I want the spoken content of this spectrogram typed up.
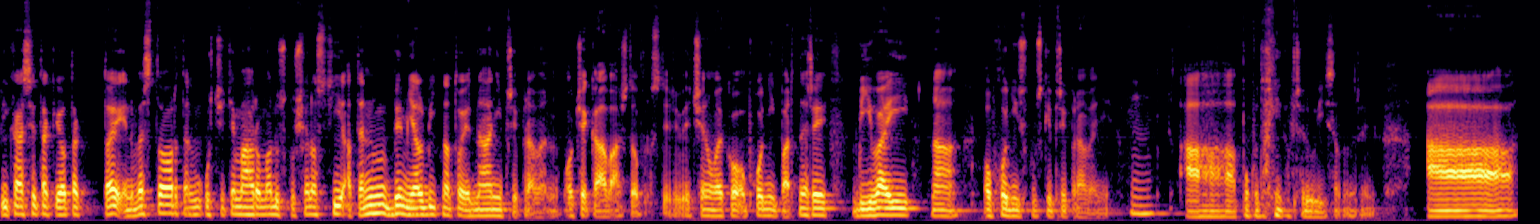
říkáš si tak jo, tak to je investor, ten určitě má hromadu zkušeností a ten by měl být na to jednání připraven. Očekáváš to prostě, že většinou jako obchodní partneři bývají na obchodní schůzky připraveni. Hmm. A pokud oni dopředu ví samozřejmě. A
